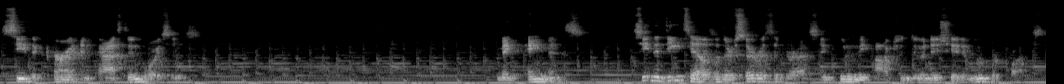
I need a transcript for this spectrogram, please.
see the current and past invoices, make payments, see the details of their service address, including the option to initiate a move request,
